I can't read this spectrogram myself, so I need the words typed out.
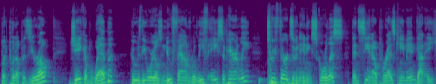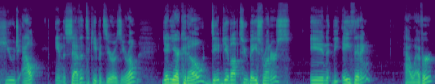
but put up a zero. Jacob Webb, who is the Orioles' newfound relief ace, apparently, two thirds of an inning scoreless. Then Cionel Perez came in, got a huge out in the seventh to keep it 0 0. Yennier Cano did give up two base runners in the eighth inning. However,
